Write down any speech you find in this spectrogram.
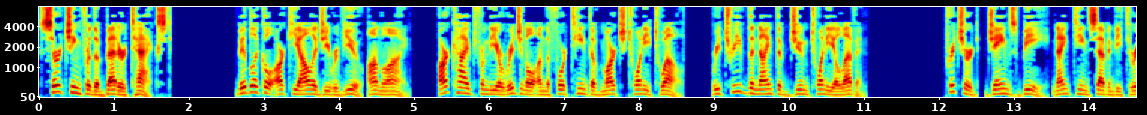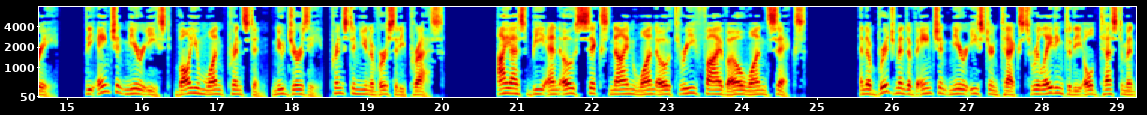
Searching for the Better Text. Biblical Archaeology Review online. Archived from the original on 14 March 2012. Retrieved 9 June 2011. Pritchard, James B. 1973. The Ancient Near East, Volume 1 Princeton, New Jersey, Princeton University Press. ISBN 0691035016. An abridgment of ancient Near Eastern texts relating to the Old Testament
